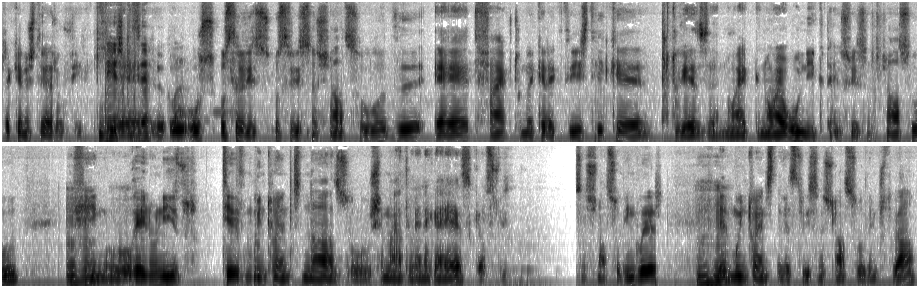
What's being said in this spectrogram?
para quem nos estiver a ouvir. Que Diz, é, quiser. O, o, o, Serviço, o Serviço Nacional de Saúde é, de facto, uma característica portuguesa. Não é, não é o único que tem o Serviço Nacional de Saúde. Enfim, o Reino Unido teve muito antes de nós o chamado NHS, que é o Serviço Nacional de Saúde inglês, eh, muito antes de haver Serviço Nacional de Saúde em Portugal.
